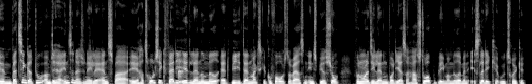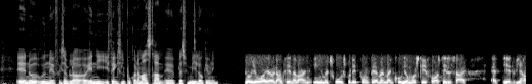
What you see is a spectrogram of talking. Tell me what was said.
Øhm, hvad tænker du om det her internationale ansvar? Øh, har Troels ikke fat i et eller andet med, at vi i Danmark skal gå forrest og være sådan en inspiration for nogle af de lande, hvor de altså har store problemer med, at man slet ikke kan udtrykke øh, noget uden øh, for eksempel at, at ende i, i fængsel på grund af meget stram øh, blasfemilovgivning? Jo, jo, og jeg er jo langt hen ad vejen enig med Troels på det punkt der, men man kunne jo måske forestille sig, at det, at vi har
